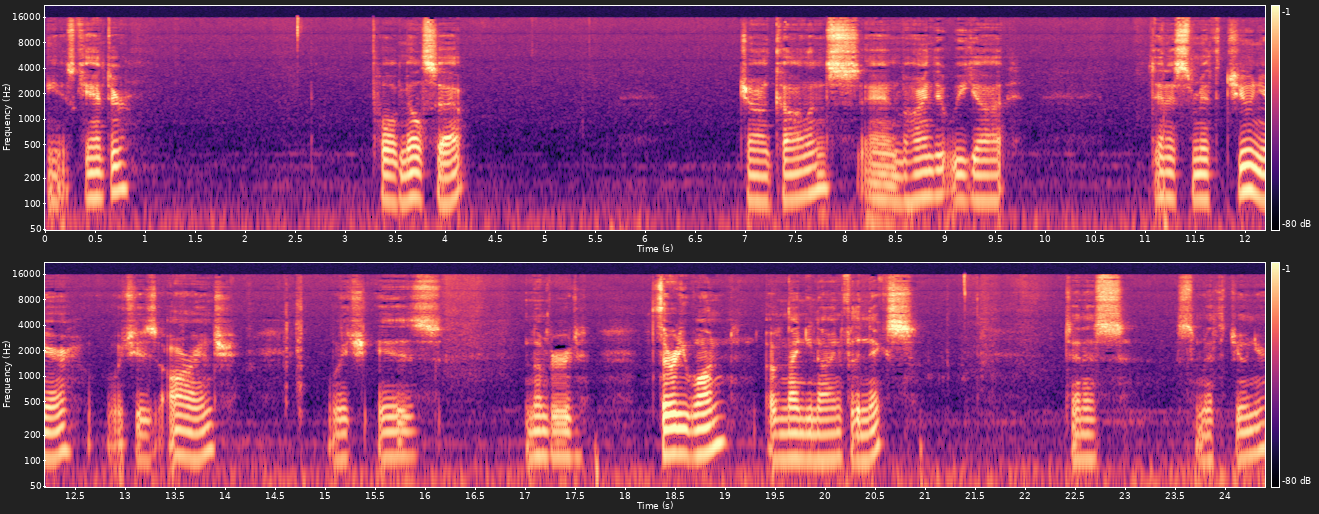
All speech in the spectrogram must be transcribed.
Enes Kanter. Paul Millsap. John Collins. And behind it we got Dennis Smith Jr., which is orange, which is numbered 31 of 99 for the Knicks. Dennis Smith Jr.,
